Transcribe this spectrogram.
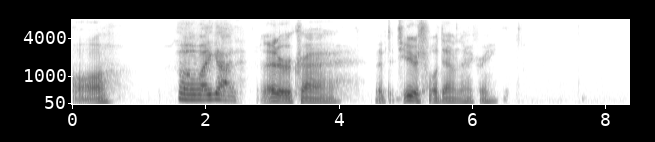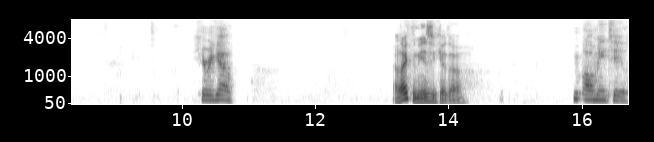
Oh, Oh my god. let her cry. Let the tears fall down like rain. Here we go. I like the music here though. Mm, oh, me too.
